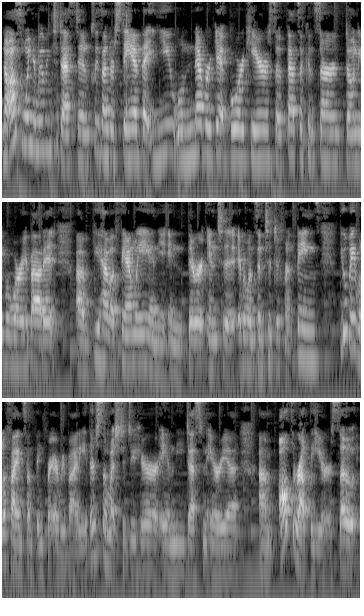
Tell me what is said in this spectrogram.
Now, also when you're moving to Destin, please understand that you will never get bored here. So if that's a concern, don't even worry about it. Um, if you have a family and, and they're into, everyone's into different things, you'll be able to find something for everybody. There's so much to do here in the Destin area um, all throughout the year. So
